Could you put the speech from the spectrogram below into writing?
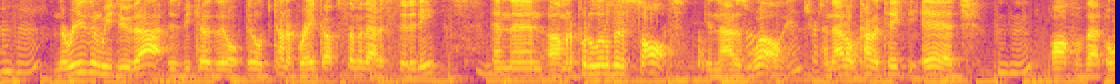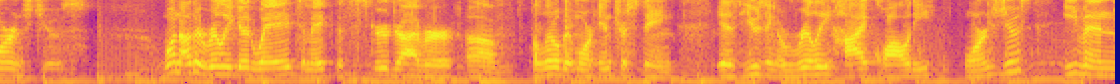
And the reason we do that is because it'll it'll kind of break up some of that acidity. And then uh, I'm to put a little bit of salt in that as well. Oh, interesting. And that'll kind of take the edge off of that orange juice. One other really good way to make this screwdriver um, a little bit more interesting is using a really high quality orange juice, even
